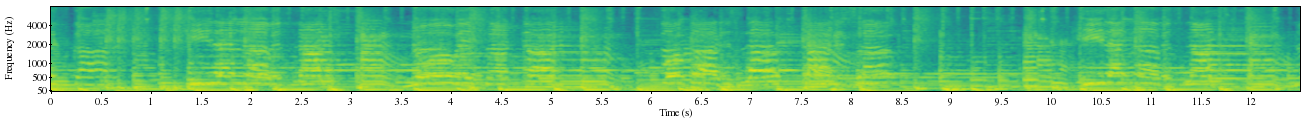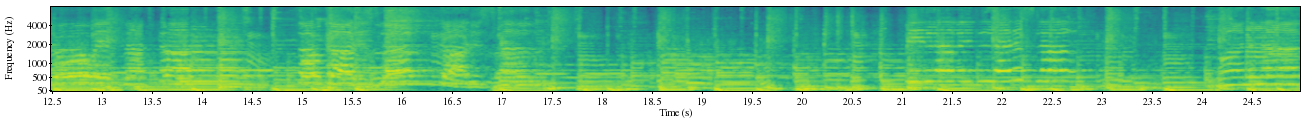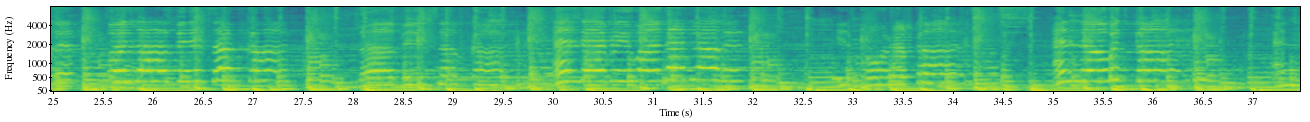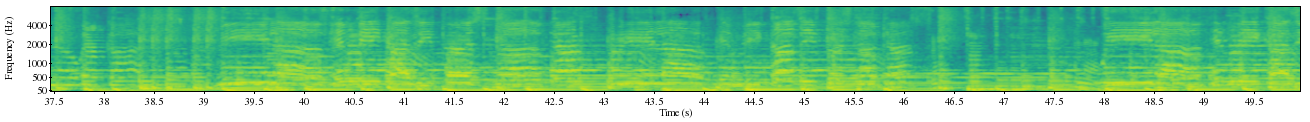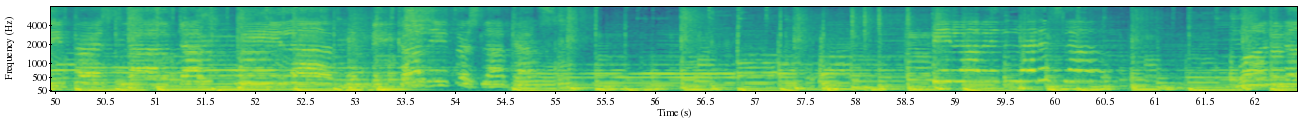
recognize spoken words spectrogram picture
knoweth God. He that loveth not knoweth not God. For God is love, God is love. He that loveth not knoweth not God. For God is love, God is love. of God. because he first loved us. We love him because he first loved us. We love him because he first loved us. We love him because he first loved us. Beloved, let us love one another.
